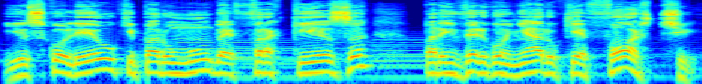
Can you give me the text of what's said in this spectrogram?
e escolheu o que para o mundo é fraqueza para envergonhar o que é forte.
